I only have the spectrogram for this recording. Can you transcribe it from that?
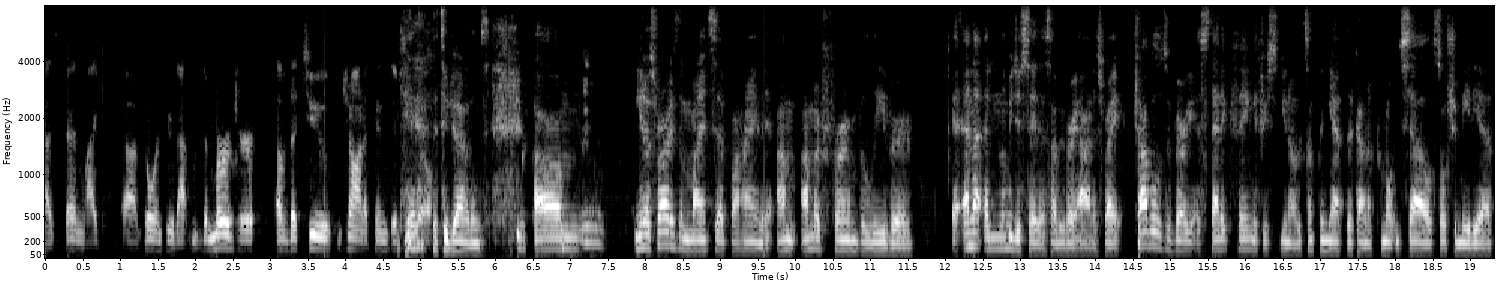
has been like uh, going through that the merger of the two Jonathans, if you Yeah, will. the two Jonathans. Um, you know, as far as the mindset behind it, I'm I'm a firm believer and, I, and let me just say this i'll be very honest right? Travel is a very aesthetic thing. If you're you know it's something you have to kind of promote and sell social media.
